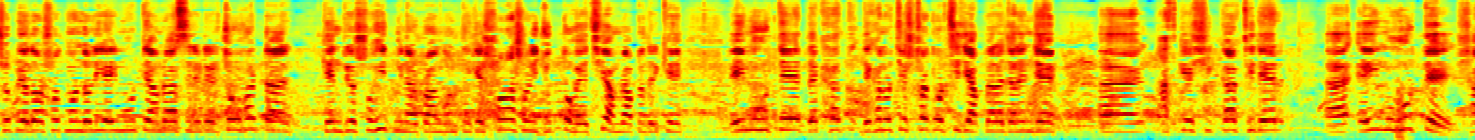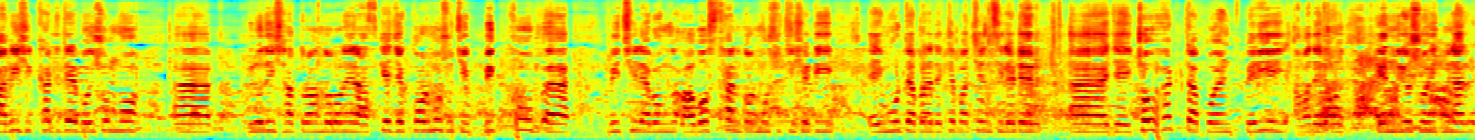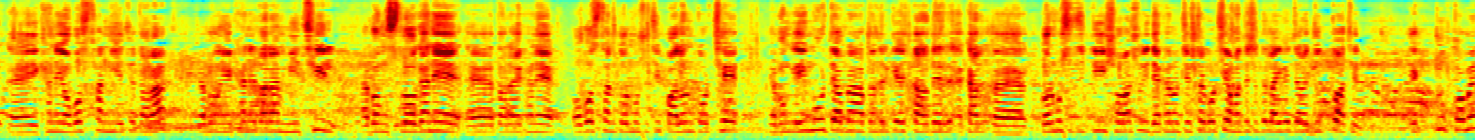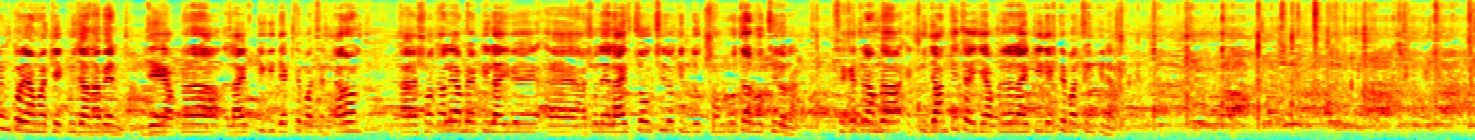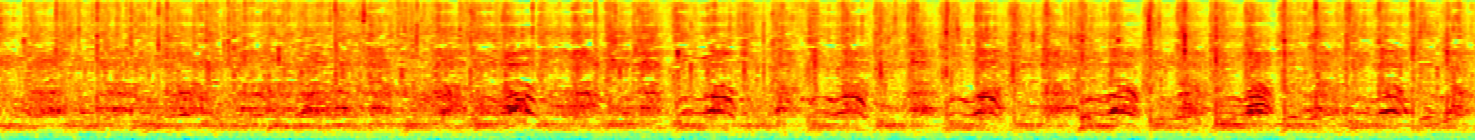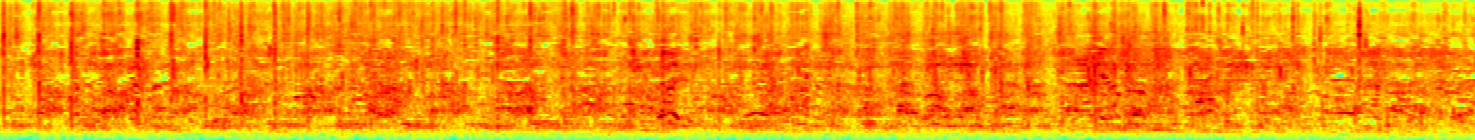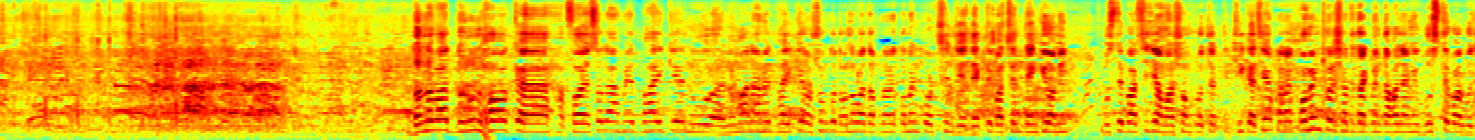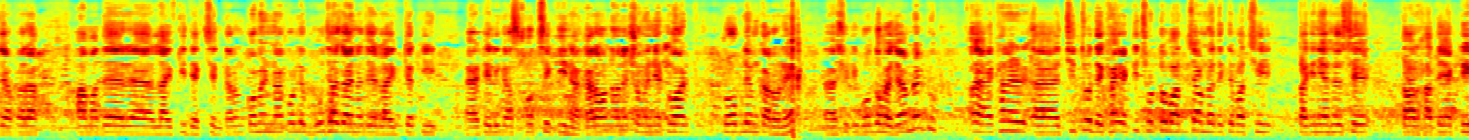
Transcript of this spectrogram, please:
সুপ্রিয় দর্শক মণ্ডলী, এই মুহূর্তে আমরা সিলেটের চৌহাট্টা কেন্দ্রীয় শহীদ মিনার প্রাঙ্গণ থেকে সরাসরি যুক্ত হয়েছি। আমরা আপনাদেরকে এই মুহূর্তে দেখা দেখানোর চেষ্টা করছি যে আপনারা জানেন যে আজকে শিক্ষার্থীদের এই মুহূর্তে সাবি শিক্ষার্থীদের বৈষম্য বিরোধী ছাত্র আন্দোলনের আজকে যে কর্মসূচি, বিক্ষোভ মিছিল এবং অবস্থান কর্মসূচি সেটি এই মুহূর্তে আপনারা দেখতে পাচ্ছেন সিলেটের যে চৌহাট্টা পয়েন্ট পেরিয়েই আমাদের কেন্দ্রীয় শহীদ মিনার এখানে অবস্থান নিয়েছে তারা এবং এখানে তারা মিছিল এবং স্লোগানে তারা এখানে অবস্থান কর্মসূচি পালন করছে এবং এই মুহূর্তে আমরা আপনাদেরকে তাদের কার- কর্মসূচিটি সরাসরি দেখানোর চেষ্টা করছি। আমাদের সাথে লাইভে যারা যুক্ত আছেন, একটু কমেন্ট করে আমাকে একটু জানাবেন যে আপনারা লাইভটি কি দেখতে পাচ্ছেন? কারণ সকালে আমরা একটি লাইভে আসলে লাইভ চলছিল কিন্তু সম্প্রচার হচ্ছিল না। সেক্ষেত্রে আমরা একটু জানতে চাই যে আপনারা লাইভটি দেখতে পাচ্ছেন কিনা। ধন্যবাদ, নুরুল হক ফয়সল আহমেদ ভাইকে নুমান আহমেদ ভাইকে অসংখ্য ধন্যবাদ। আপনারা কমেন্ট করছেন যে দেখতে পাচ্ছেন থ্যাংক ইউ আমি বুঝতে পারছি যে আমার সম্প্রচারটি ঠিক আছে। আপনারা কমেন্ট করে সাথে থাকবেন, তাহলে আমি বুঝতে পারব যে আপনারা আমাদের লাইভটি দেখছেন। কারণ কমেন্ট না করলে বোঝা যায় না যে লাইভটা কি টেলিকাস্ট হচ্ছে কি না কারণ অনেক সময় নেটওয়ার্ক প্রবলেম কারণে সেটি বন্ধ হয়ে যায়। আমরা একটু এখানের চিত্র দেখাই। একটি ছোট্ট বাচ্চা আমরা দেখতে পাচ্ছি, তাকে নিয়ে এসেছে। তার হাতে একটি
